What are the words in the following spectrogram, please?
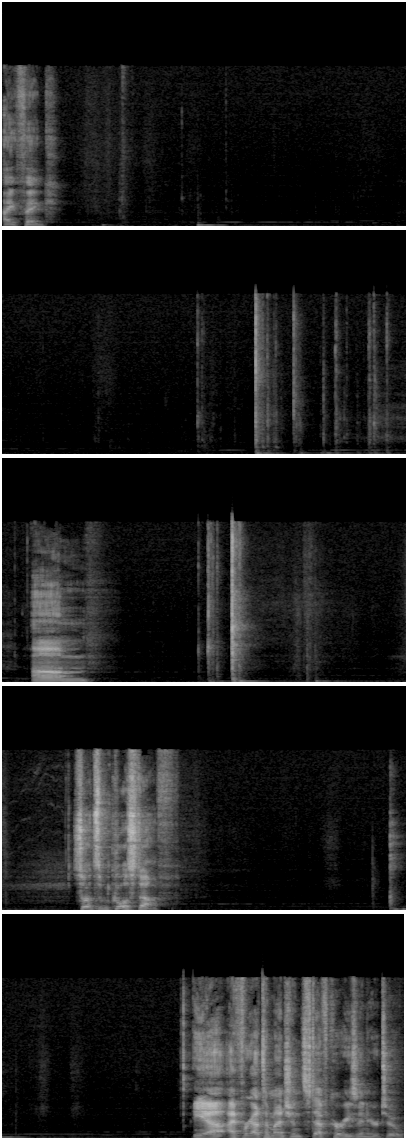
I think. Um, so it's some cool stuff. Yeah, I forgot to mention Steph Curry's in here too.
